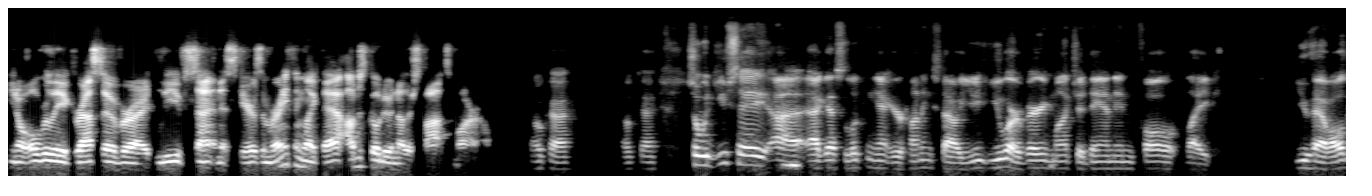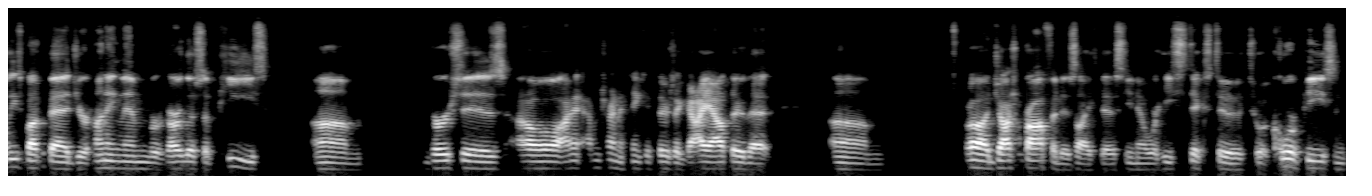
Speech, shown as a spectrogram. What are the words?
you know, overly aggressive or I leave scent and it scares them or anything like that, I'll just go to another spot tomorrow. Okay. Okay. So would you say, uh, I guess, looking at your hunting style, you you are very much a Dan Infalt like you have all these buck beds, you're hunting them regardless of piece, um, versus oh, I, am trying to think if there's a guy out there that um, uh, Josh Profit is like this, you know, where he sticks to to a core piece and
